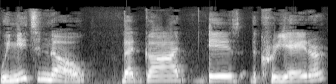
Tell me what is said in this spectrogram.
we need to know that God is the creator,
